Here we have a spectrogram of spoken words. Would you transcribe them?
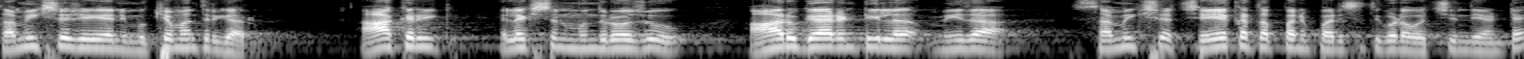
సమీక్ష చేయని ముఖ్యమంత్రి గారు ఆఖరి ఎలక్షన్ ముందు రోజు ఆరు గ్యారంటీల మీద సమీక్ష చేయక తప్పని పరిస్థితి కూడా వచ్చింది అంటే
